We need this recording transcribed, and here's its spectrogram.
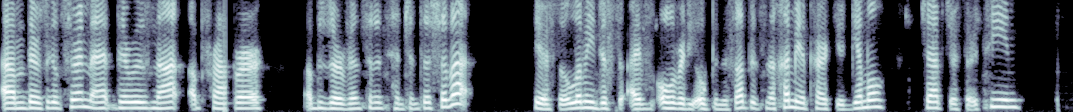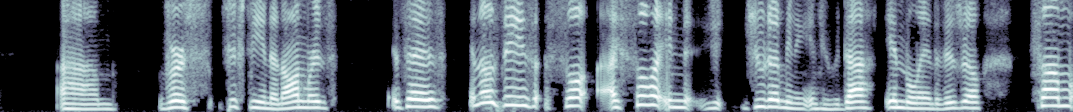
Um, there's a concern that there was not a proper observance and attention to Shabbat. Here, so let me just, I've already opened this up. It's Nehemiah Parak Gimel, chapter 13, um, verse 15 and onwards. It says, in those days, saw I saw in Judah, meaning in Yehuda, in the land of Israel, some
